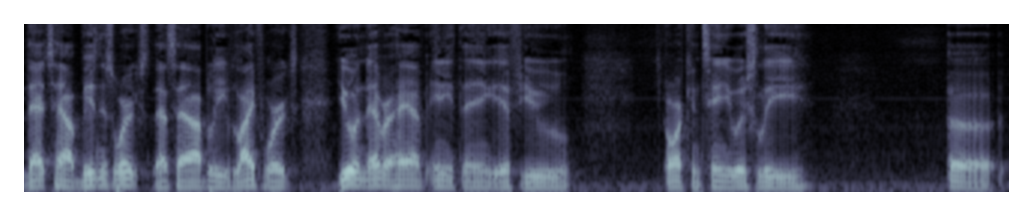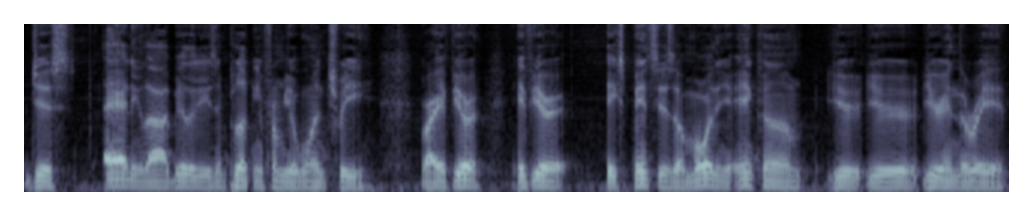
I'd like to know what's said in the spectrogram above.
That's how business works. That's how I believe life works. You will never have anything if you are continuously uh, just adding liabilities and plucking from your one tree, right? If your if your expenses are more than your income, you're you're you're in the red.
